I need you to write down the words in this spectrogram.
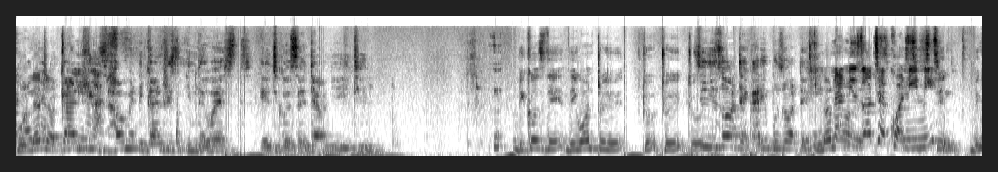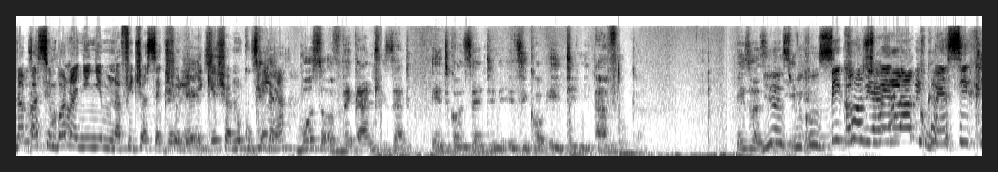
kuleta countries how many countries in the west age consent down ni 18 because they, they want to, to, to, to si zote karibu zote. No, na no, ni zote kwa nini? Na basi mbona nyinyi mnaficha sexual education huku kenya? most of the countries that age consent ziko 18 in africa Yes, because- because we lack basic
